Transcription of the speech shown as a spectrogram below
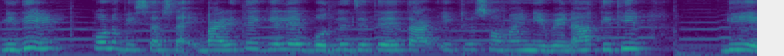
নিধির কোনো বিশ্বাস নাই বাড়িতে গেলে বদলে যেতে তার একটু সময় নেবে না। তিথির বিয়ে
